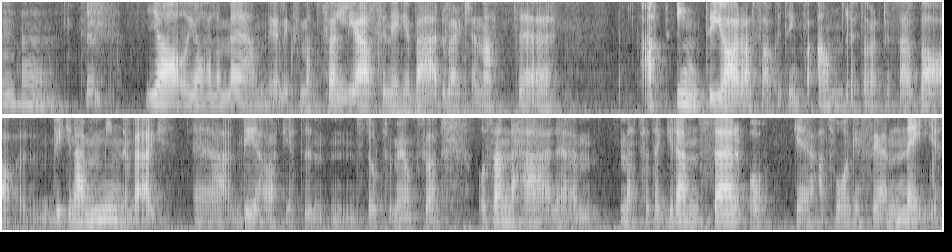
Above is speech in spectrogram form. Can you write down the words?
Mm. Mm. Fint. Ja, och jag håller med om det. Liksom, att följa sin egen värld och verkligen att, eh, att inte göra saker och ting för andra utan verkligen så här, vad, vilken är min väg? Eh, det har varit jättestort för mig också. Och sen det här eh, med att sätta gränser och eh, att våga säga nej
